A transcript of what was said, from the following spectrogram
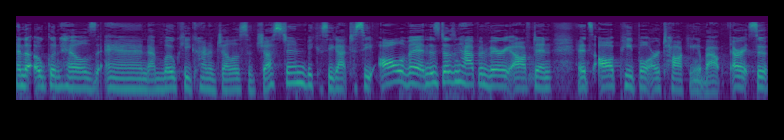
in the Oakland Hills. And I'm low-key kind of jealous of Justin because he got to see all of it. And this doesn't happen very often. And it's all people are talking about. All right, so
